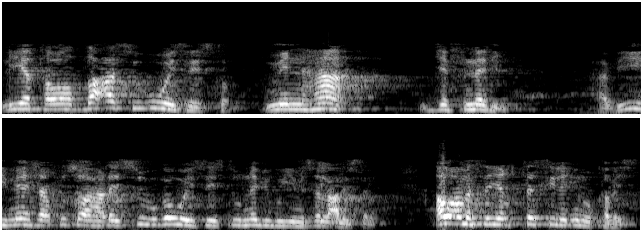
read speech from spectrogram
liyatawada'a si u weysaysto minhaa jafnadii biyihii meeshaa ku soo hadhay si uga weysaystuu nebigu yimi sal alay waslam aw amase yaktasila inuu qabaysto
